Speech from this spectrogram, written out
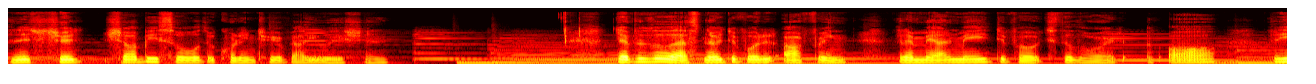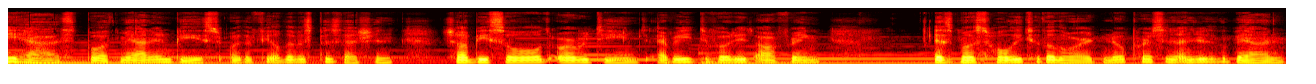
then it should shall be sold according to your valuation. Nevertheless, no devoted offering that a man may devote to the Lord of all that he has, both man and beast, or the field of his possession, shall be sold or redeemed. Every devoted offering is most holy to the Lord. No person under the ban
